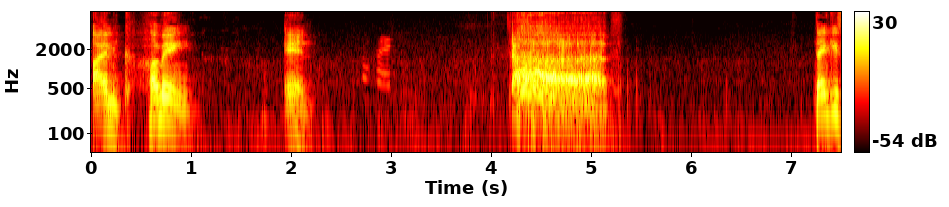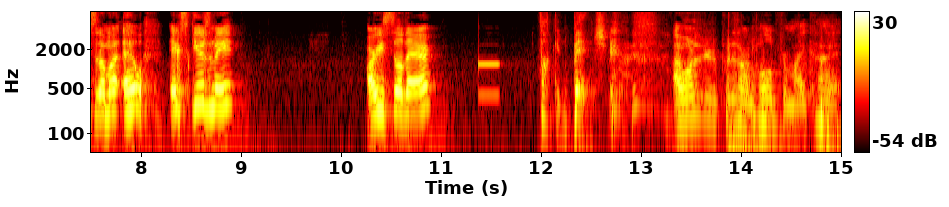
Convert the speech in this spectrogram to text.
I'm coming in. Okay. Ah! Thank you so much. Oh, excuse me. Are you still there? Fucking bitch. I wanted her to put it on hold for my cunt.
